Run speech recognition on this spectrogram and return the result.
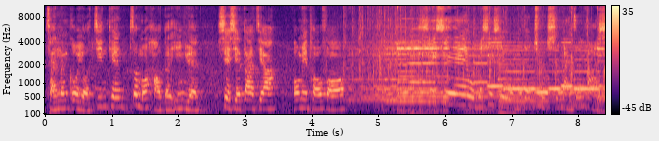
才能够有今天这么好的姻缘。谢谢大家，阿弥陀佛。谢谢我们，谢谢我们的主持满真法师，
